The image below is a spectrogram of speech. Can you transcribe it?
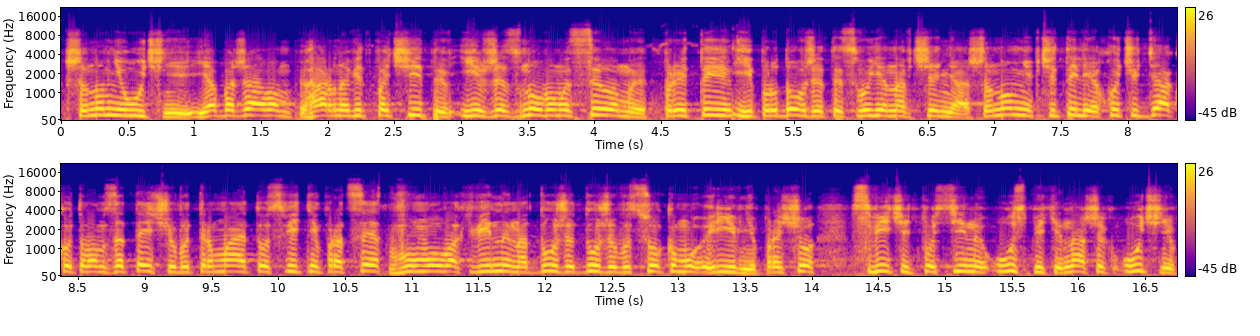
Шановні учні, я бажаю вам гарно відпочити і вже з новими силами прийти і продовжити своє навчання. Шановні вчителі, я хочу дякувати вам за те, що ви тримаєте освітній процес в умовах війни на дуже дуже високому рівні. Що свідчать постійні успіхи наших учнів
